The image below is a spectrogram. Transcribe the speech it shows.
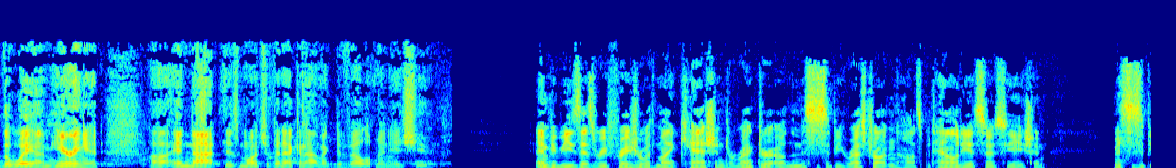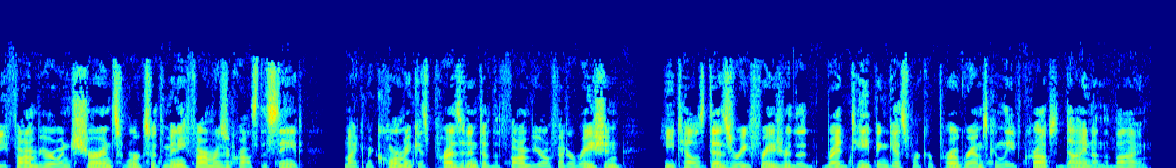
the way I'm hearing it, uh, and not as much of an economic development issue. MPB's Desare Frazier with Mike Cashion, director of the Mississippi Restaurant and Hospitality Association. Mississippi Farm Bureau Insurance works with many farmers across the state. Mike McCormick is president of the Farm Bureau Federation he tells Desare Frazier the red tape and guest worker programs can leave crops dying on the vine.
